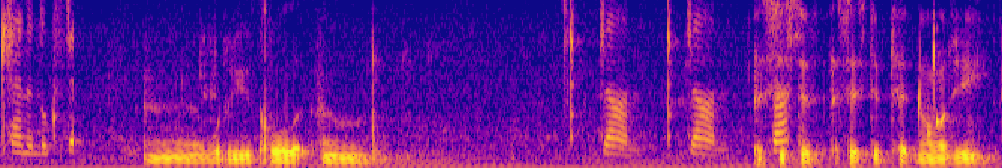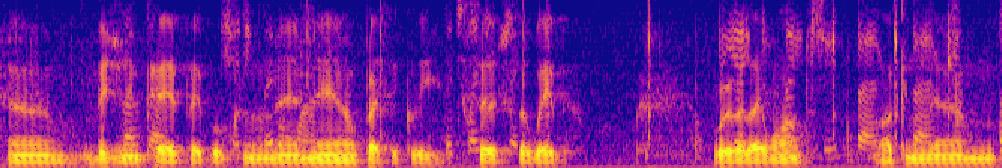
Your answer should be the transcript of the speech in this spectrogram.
Kananook Station. uh, what do you call it? Um, Done. Done. assistive assistive technology. Um, vision impaired people can uh, now basically search the web wherever they want. I can um,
